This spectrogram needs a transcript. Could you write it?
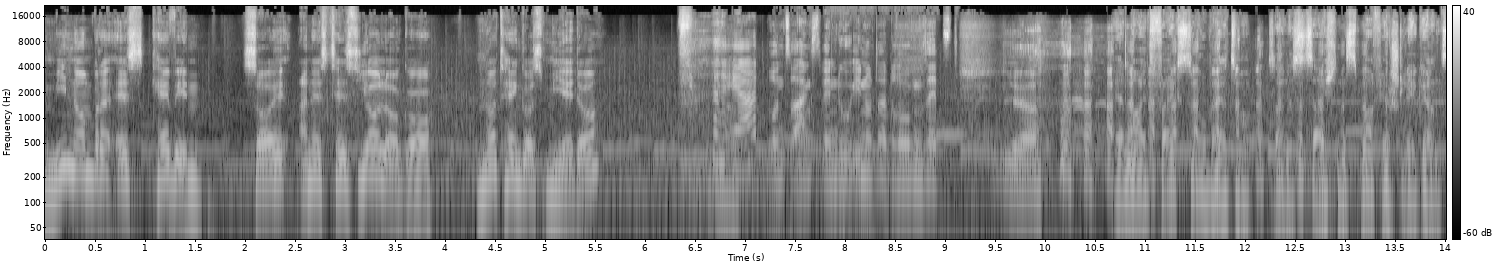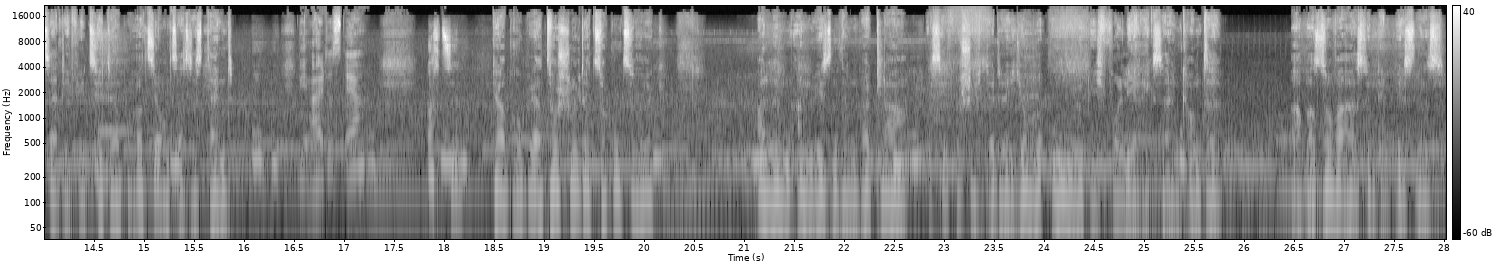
Mi nombre es Kevin. Soy anestesiólogo. ¿No tengas miedo? Er hat Grund zur Angst, wenn du ihn unter Drogen setzt. Ja, Erneut feixte Roberto, seines Zeichens Mafiaschläger und zertifizierter Operationsassistent, Wie alt ist er? 18. gab Roberto schulterzuckend zurück. Allen Anwesenden war klar, dass der verschüchterte Junge unmöglich volljährig sein konnte. Aber so war es in dem Business.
